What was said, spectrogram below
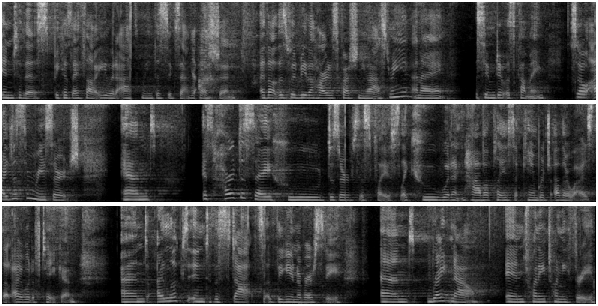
into this because I thought you would ask me this exact yeah. question. I thought this would be the hardest question you asked me, and I assumed it was coming. So I did some research, and it's hard to say who deserves this place, like who wouldn't have a place at Cambridge otherwise that I would have taken. And I looked into the stats of the university, and right now, in 2023,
